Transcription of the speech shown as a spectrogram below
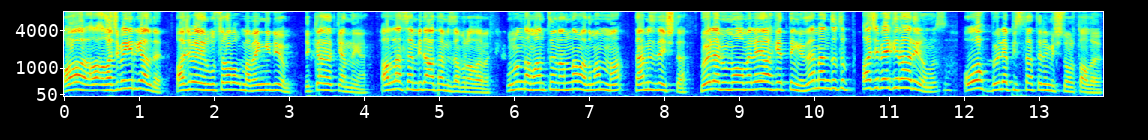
Aa A- Hacı Bekir geldi. Hacı Bekir kusura bakma ben gidiyorum. Dikkat et kendine. Al lan sen bir daha temizle buraları. Bunun da mantığını anlamadım ama temizle işte. Böyle bir muameleyi hak ettiniz. Hemen tutup Hacı Bekir arıyorsunuz. Oh böyle pisletirim işte ortalığı.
